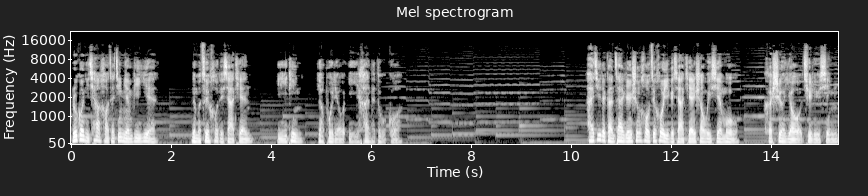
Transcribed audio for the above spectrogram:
如果你恰好在今年毕业，那么最后的夏天，一定要不留遗憾的度过。还记得赶在人生后最后一个夏天尚未谢幕，和舍友去旅行，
